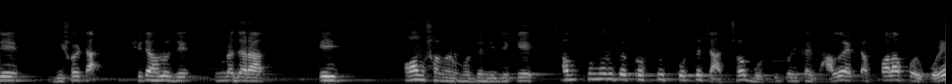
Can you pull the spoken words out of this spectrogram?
যে বিষয়টা, সেটা হলো যে তোমরা যারা এই কম সময়ের মধ্যে নিজেকে সম্পূর্ণরূপে প্রস্তুত করতে চাচ্ছ, ভর্তি পরীক্ষায় ভালো একটা ফলাফল করে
